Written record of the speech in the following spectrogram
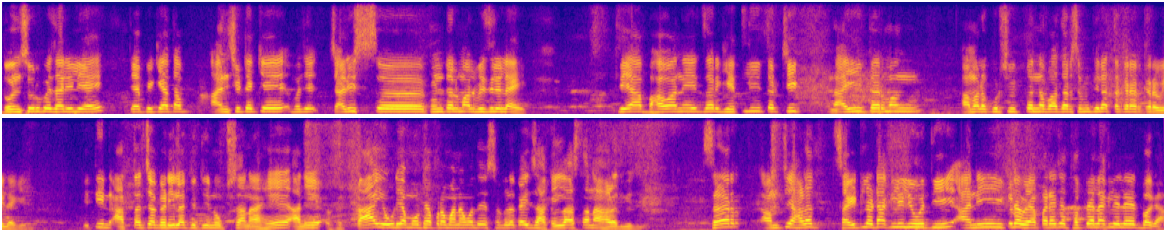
दोनशे रुपये झालेली आहे. त्यापैकी आता ऐंशी टक्के म्हणजे चाळीस क्विंटल माल भिजलेला आहे. त्या भावाने जर घेतली तर ठीक. नाही तर मग आम्हाला कृषी उत्पन्न बाजार समितीला तक्रार करावी लागेल. किती आत्ताच्या घडीला किती नुकसान आहे आणि काय एवढ्या मोठ्या प्रमाणामध्ये सगळं काही झाकलेलं असताना हळद भिजली? सर आमची हळद साईडला टाकलेली होती आणि इकडे व्यापाऱ्याच्या थप्प्या लागलेल्या आहेत बघा.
